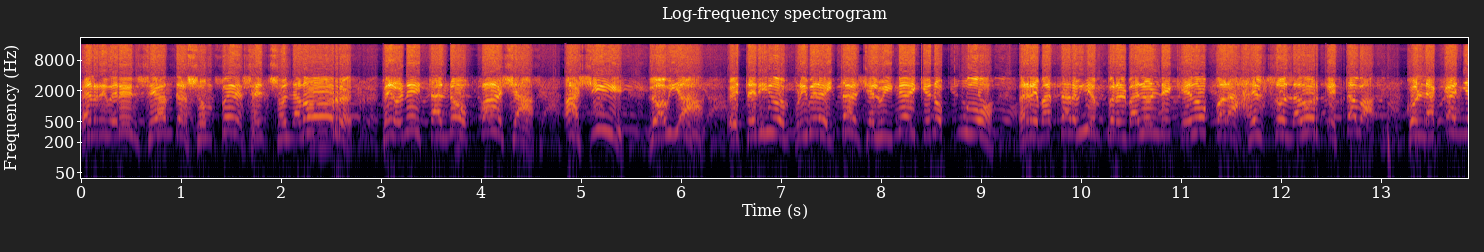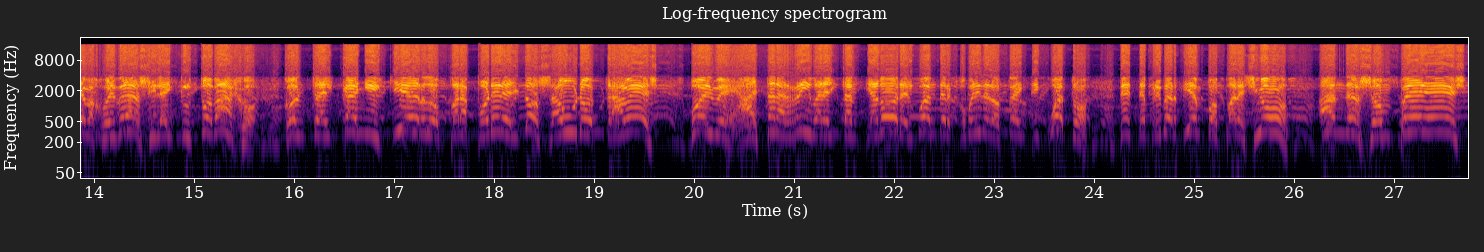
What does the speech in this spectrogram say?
el riverense Anderson Pérez, el soldador, pero en esta no falla, allí lo había tenido en primera instancia Luis Ney que no pudo rematar bien, pero el balón le quedó para el soldador que estaba con la caña bajo el brazo y la incrustó abajo contra el caño izquierdo para poner el 2 a 1 otra vez. Vuelve a estar arriba en el tanteador, el Wander juvenil de los 34 de este primer tiempo apareció Anderson Pérez.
